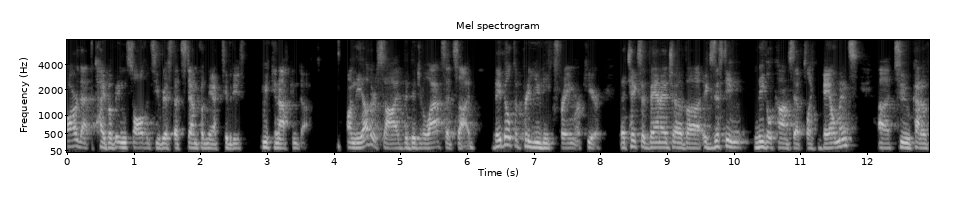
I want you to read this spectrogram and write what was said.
are that type of insolvency risk that stem from the activities we cannot conduct. On the other side, the digital asset side, they built a pretty unique framework here that takes advantage of uh, existing legal concepts like bailments uh, to kind of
